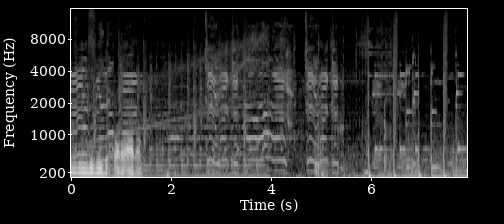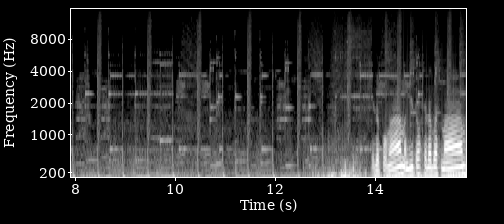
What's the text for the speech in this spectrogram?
Yung. Hello po ma'am, andito sa labas ma'am.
